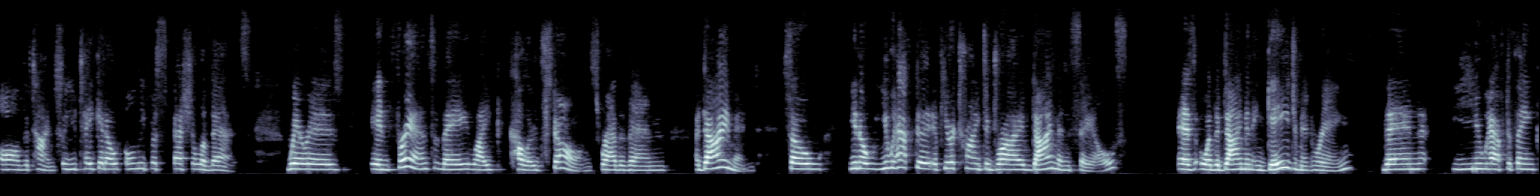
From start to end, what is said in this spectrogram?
all the time. So you take it out only for special events. Whereas in France, they like colored stones rather than a diamond. So, you know, you have to, if you're trying to drive diamond sales as or the diamond engagement ring, then you have to think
